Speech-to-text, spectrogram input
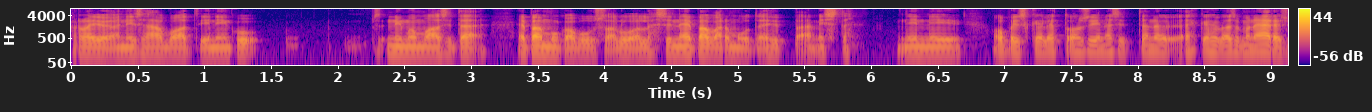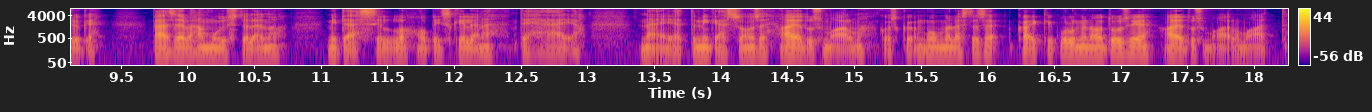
rajoja, niin sehän vaatii niin kuin nimenomaan sitä epämukavuusalueelle, sinne epävarmuuteen hyppäämistä. Niin, niin opiskelijat on siinä sitten ehkä hyvä semmoinen ärsyke. Pääsee vähän muistelemaan, no, mitä silloin opiskelijana tehdään ja näin, että mikä se on se ajatusmaailma, koska mun mielestä se kaikki kulminoituu siihen ajatusmaailmaan, että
